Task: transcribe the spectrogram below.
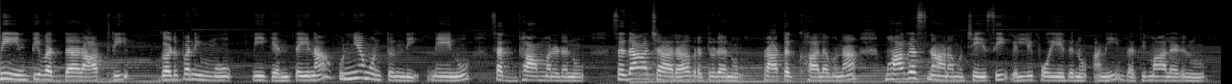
మీ ఇంటి వద్ద రాత్రి గడుపనిమ్ము. నీకెంతైనా పుణ్యముంటుంది. నేను సద్బ్రాహ్మణుడను సదాచార వ్రతుడను ప్రాతకాలమున భాగస్నానము చేసి వెళ్ళిపోయేదను అని బ్రతిమాలడను.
